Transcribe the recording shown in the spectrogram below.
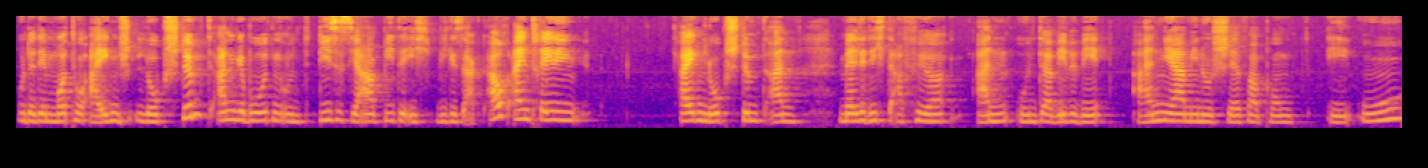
unter dem Motto Eigenlob stimmt angeboten und dieses Jahr biete ich, wie gesagt, auch ein Training Eigenlob stimmt an. Melde dich dafür an unter www.anja-schäfer.eu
